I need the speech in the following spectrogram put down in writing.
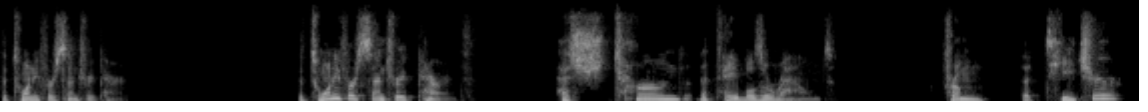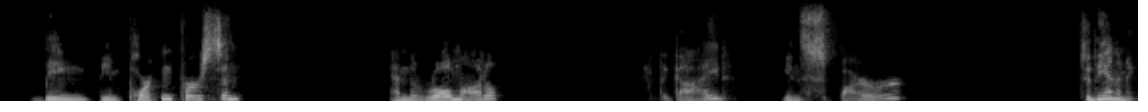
the 21st century parent. The 21st century parent has turned the tables around from the teacher being the important person and the role model, the guide, the inspirer, to the enemy.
